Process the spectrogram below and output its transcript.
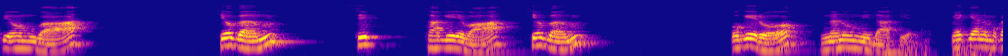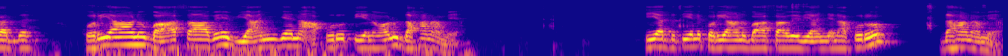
ප්යොම්ගා කියොගම් සිප් සගේවා කියොගම් ඔගෙරෝ නනුම් නිදා කියලා. මේ කියන්නේ මොකද්ද? කොරියානු භාෂාවේ ව්‍යංජන අකුරු තියෙනවලු 19ක්. කීයක්ද තියෙන කොරියානු භාෂාවේ ව්‍යංජන අකුරු 19ක්.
